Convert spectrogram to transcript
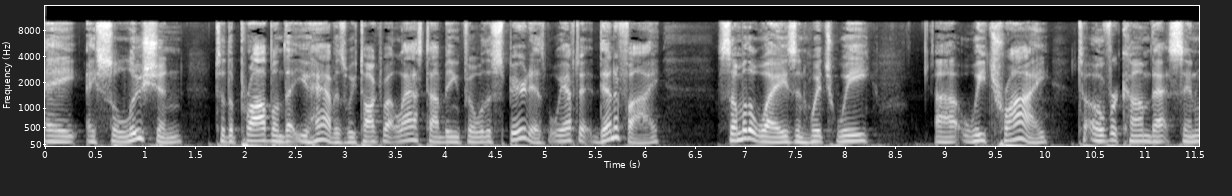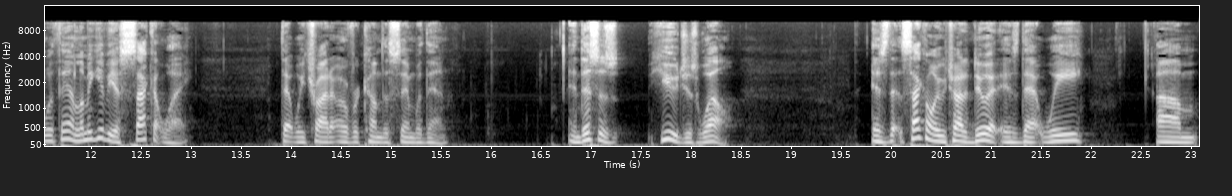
a, a solution to the problem that you have, as we talked about last time, being filled with the Spirit is. But we have to identify some of the ways in which we uh, we try to overcome that sin within. Let me give you a second way that we try to overcome the sin within, and this is huge as well. Is that second way we try to do it is that we um,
